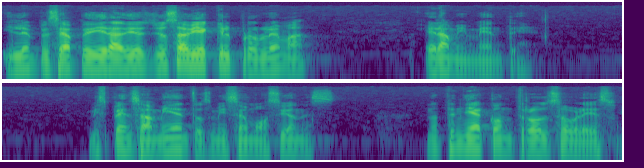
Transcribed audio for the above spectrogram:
Y le empecé a pedir a Dios. Yo sabía que el problema era mi mente, mis pensamientos, mis emociones. No tenía control sobre eso.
